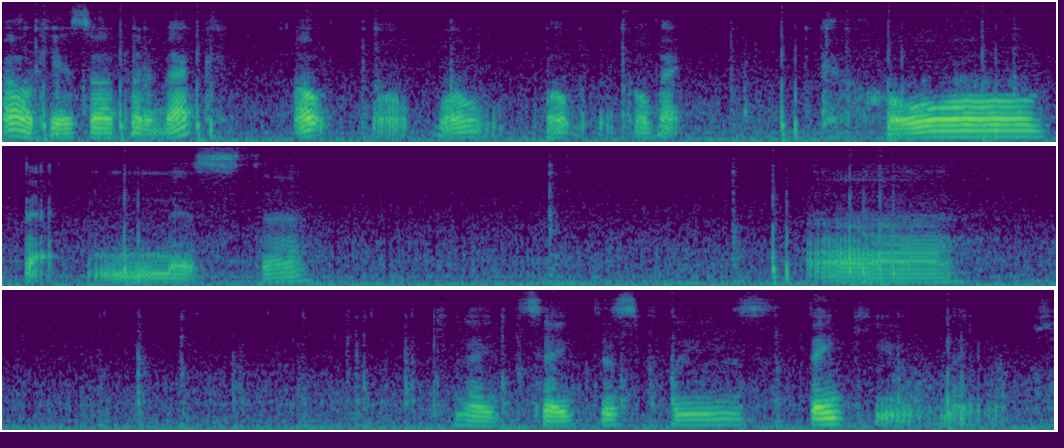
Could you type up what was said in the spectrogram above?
Okay, so I put it back. Oh, whoa, whoa, whoa, go back. Go back, mister. Uh... Can I take this, please? Thank you, much.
